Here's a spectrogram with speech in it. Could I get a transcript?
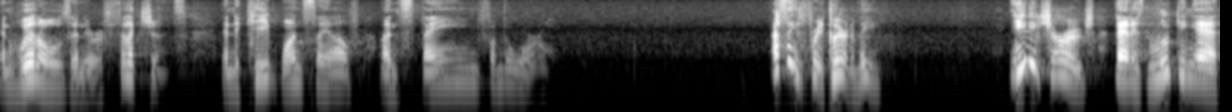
and widows in their afflictions and to keep oneself unstained from the world. That seems pretty clear to me. Any church that is looking at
